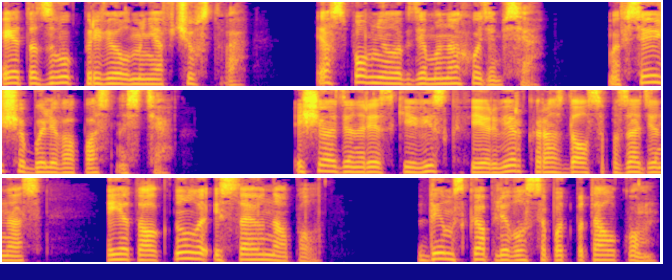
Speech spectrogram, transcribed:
И этот звук привел меня в чувство. Я вспомнила, где мы находимся. Мы все еще были в опасности. Еще один резкий виск фейерверка раздался позади нас, я толкнула Исаю на пол. Дым скапливался под потолком.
